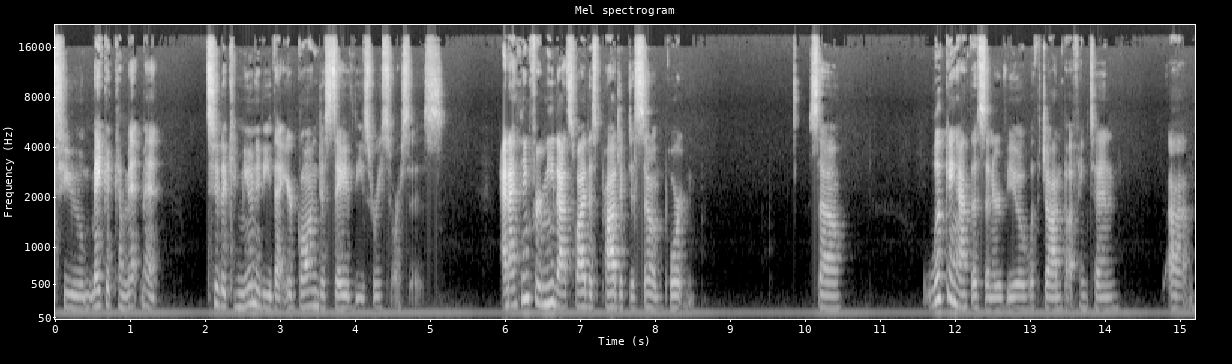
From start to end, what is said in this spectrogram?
to make a commitment to the community that you're going to save these resources. And I think for me, that's why this project is so important. So, looking at this interview with John Buffington um,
